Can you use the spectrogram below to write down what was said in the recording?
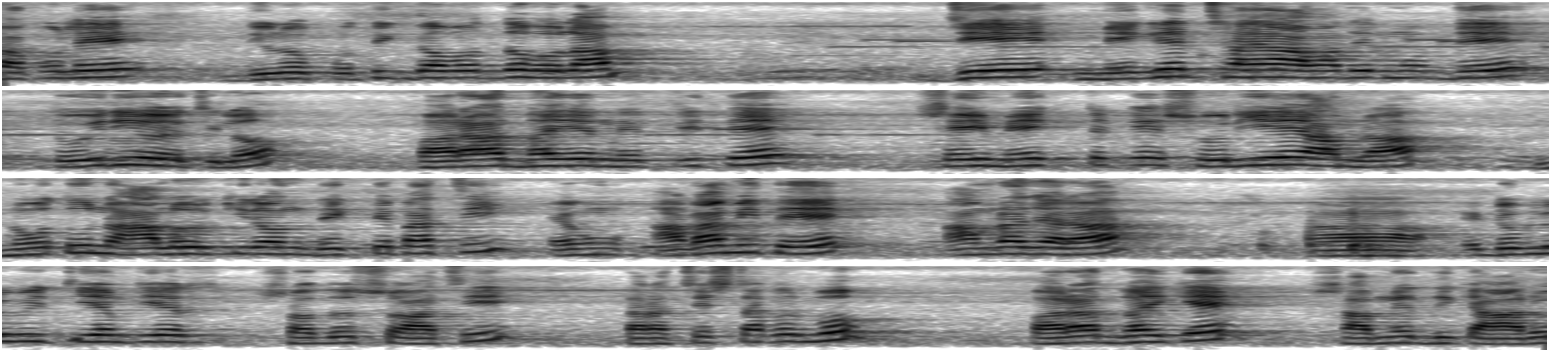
সকলে দৃঢ় প্রতিজ্ঞাবদ্ধ হলাম। যে মেঘের ছায়া আমাদের মধ্যে তৈরি হয়েছিল, ফারাদ ভাইয়ের নেতৃত্বে, সেই মেঘটাকে সরিয়ে আমরা নতুন আলোর কিরণ দেখতে পাচ্ছি এবং আগামীতে আমরা যারা ডব্লিউবি টিএমটি এর সদস্য আছি, তারা চেষ্টা করব ফারাদ ভাইকে সামনের দিকে আরও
